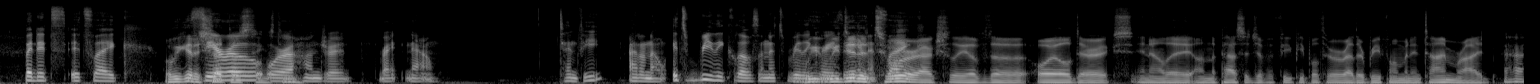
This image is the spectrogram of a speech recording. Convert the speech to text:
but it's it's like Well, we got to shut those zero or a hundred right now. Ten feet. I don't know. It's really close and it's really we, crazy. We did a tour like- actually of the oil derricks in LA on the passage of a few people through a rather brief moment in time ride, Uh-huh.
